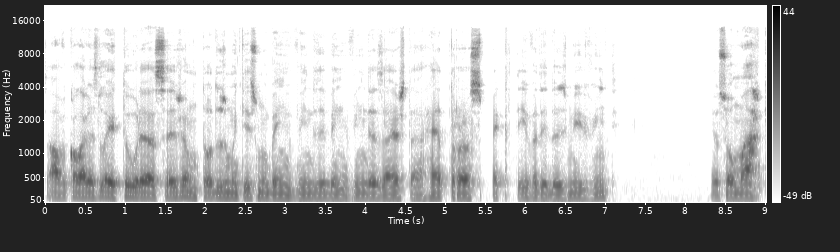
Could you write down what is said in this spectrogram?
Salve, colegas de leitura, sejam todos muitíssimo bem-vindos e bem-vindas a esta retrospectiva de 2020. Eu sou o Mark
